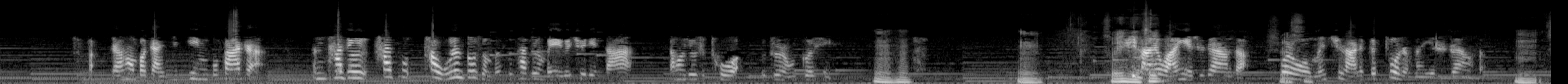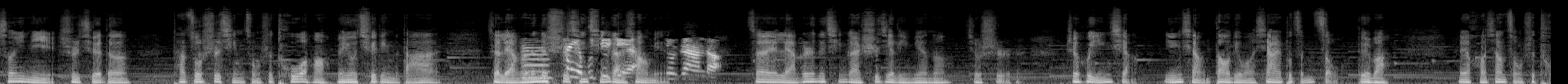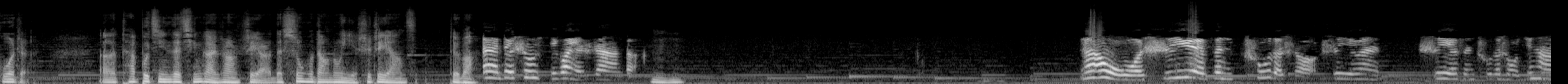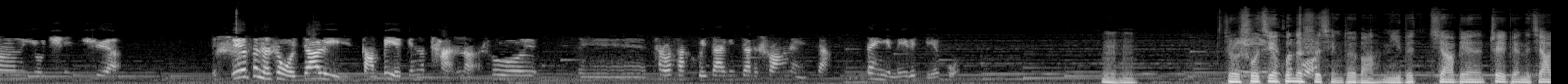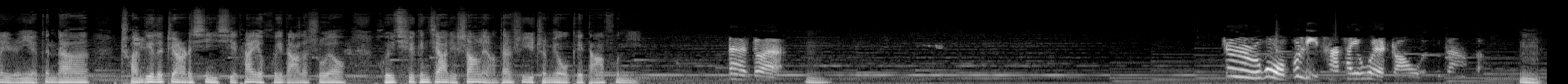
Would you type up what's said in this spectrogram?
然后把感情进一步发展。嗯，他就他做他无论做什么事，他就没有一个确定答案，然后就是拖，就这种个性。嗯哼，嗯，所以你去哪里玩也是这样的，或者我们去哪里跟做什么也是这样的。嗯，所以你是觉得？他做事情总是拖哈，没有确定的答案，在两个人的事情情感上面，就这样的，在两个人的情感世界里面呢，就是这会影响影响到底往下一步怎么走，对吧？哎，好像总是拖着，呃，他不仅在情感上是这样，在生活当中也是这样子，对吧？哎，对，生活习惯也是这样的。嗯。然后我十一月份初的时候，十一月份十一月份初的时候，我经常有情绪。十月份的时候，我家里长辈也跟他谈了，说，嗯，他说他回家跟家里商量一下，但也没个结果。嗯嗯，就是说结婚的事情对吧？你的家边这边的家里人也跟他传递了这样的信息，他也回答了说要回去跟家里商量，但是一直没有给答复你。哎，对。嗯。就是如果我不理他，他又会来找我，是这样的。嗯。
